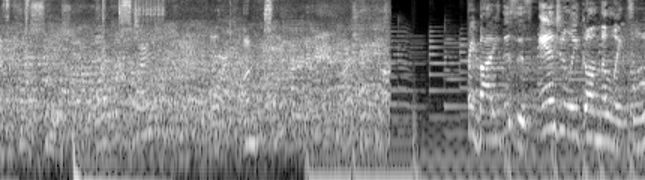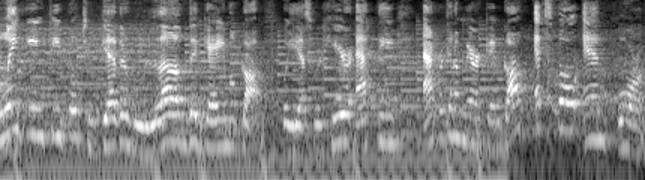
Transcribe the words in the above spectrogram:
as opposed to overswing or underswing. Right? Everybody, this is Angelique on the links, linking people together who love the game of golf. Well, yes, we're here at the African American Golf Expo and Forum.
